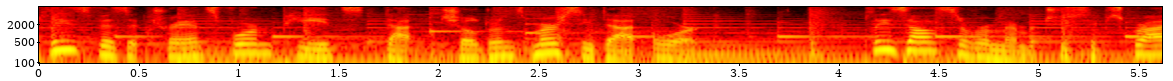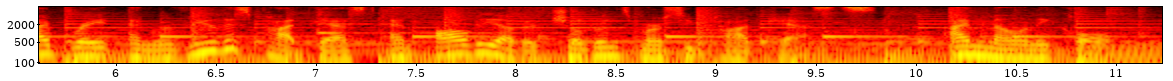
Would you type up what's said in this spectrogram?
please visit transformpeds.childrensmercy.org. Please also remember to subscribe, rate, and review this podcast and all the other Children's Mercy podcasts. I'm Melanie Cole.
